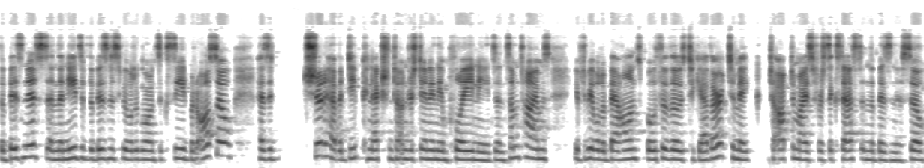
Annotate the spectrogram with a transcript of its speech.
the business and the needs of the business to be able to grow and succeed but also has a should have a deep connection to understanding the employee needs. And sometimes you have to be able to balance both of those together to make to optimize for success in the business. So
